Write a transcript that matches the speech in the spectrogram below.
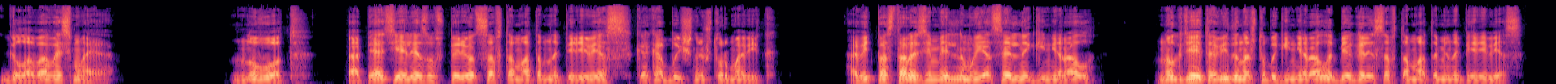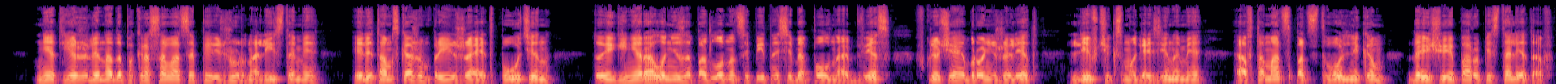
Глава восьмая. Ну вот, опять я лезу вперед с автоматом наперевес, как обычный штурмовик. А ведь по староземельному я цельный генерал. Но где это видано, чтобы генералы бегали с автоматами наперевес? Нет, ежели надо покрасоваться перед журналистами, или там, скажем, приезжает Путин, то и генералу не западло нацепить на себя полный обвес, включая бронежилет, лифчик с магазинами, автомат с подствольником, да еще и пару пистолетов.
